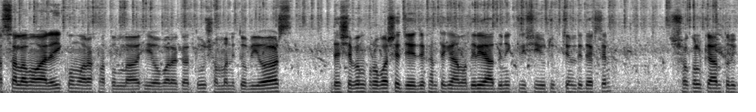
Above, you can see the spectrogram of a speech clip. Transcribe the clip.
আসসালামু আলাইকুম রহমতুল্লাহি ওবরাকাতু। সম্মানিত ভিউয়ার্স দেশ এবং প্রবাসে যে যেখান থেকে আমাদের এই আধুনিক কৃষি ইউটিউব চ্যানেলটি দেখছেন, সকলকে আন্তরিক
